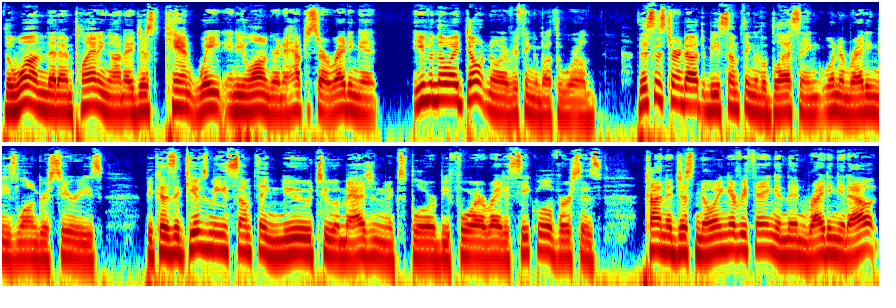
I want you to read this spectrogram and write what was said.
the one that I'm planning on, I just can't wait any longer and I have to start writing it, even though I don't know everything about the world. This has turned out to be something of a blessing when I'm writing these longer series because it gives me something new to imagine and explore before I write a sequel versus kind of just knowing everything and then writing it out,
